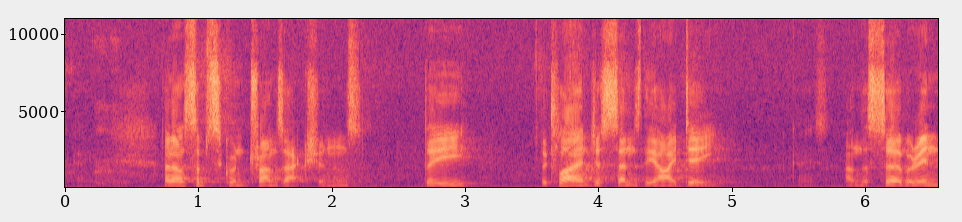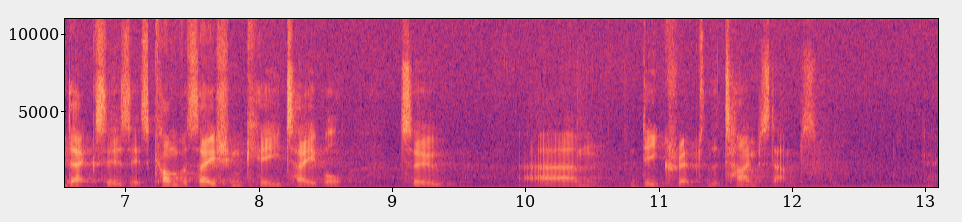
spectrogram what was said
Okay. And on subsequent transactions, the, the client just sends the ID, okay, and the server indexes its conversation key table to um, decrypt the timestamps. Okay.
